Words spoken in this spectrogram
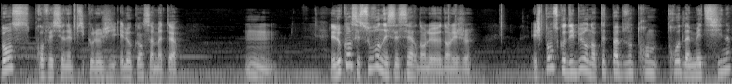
pense professionnel psychologie, éloquence amateur. Hmm. L'éloquence est souvent nécessaire dans, le, dans les jeux. Et je pense qu'au début, on n'a peut-être pas besoin de trop, trop de la médecine.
